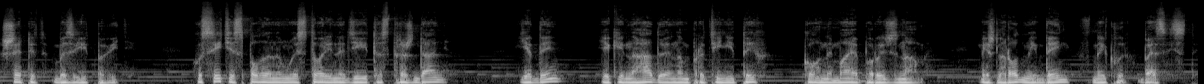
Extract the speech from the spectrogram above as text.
Шепіт без відповіді. У світі, сповненому історії надії та страждань, є день, який нагадує нам про тіні тих, кого немає поруч з нами Міжнародний день зниклих безвісти.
